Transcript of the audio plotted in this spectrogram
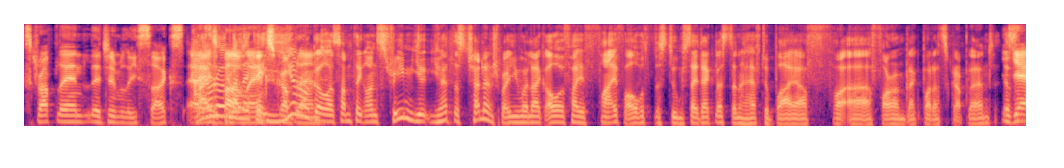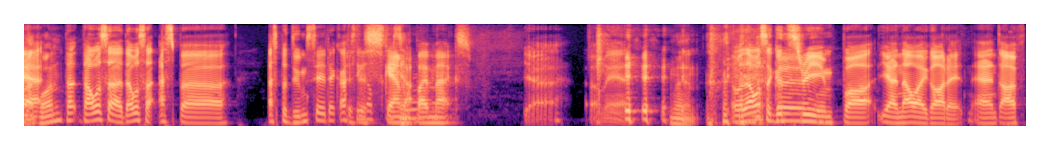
scrubland legitimately sucks. I remember power like a land. year ago or something on stream, you, you had this challenge where you were like, oh, if I have 5 0 with this Doomsday deck list, then I have to buy a f- uh, foreign black bordered scrubland. Is yeah, that one? That, that was a that was a Esper Esper Doomsday deck. I It's think. this of- scam by Max. Yeah. Oh man. Man. well, that was a good Uh. stream, but yeah, now I got it, and I've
